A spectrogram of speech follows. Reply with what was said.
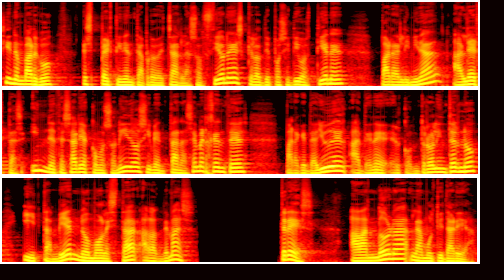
Sin embargo, es pertinente aprovechar las opciones que los dispositivos tienen para eliminar alertas innecesarias como sonidos y ventanas emergentes para que te ayuden a tener el control interno y también no molestar a los demás. 3. Abandona la multitarea.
